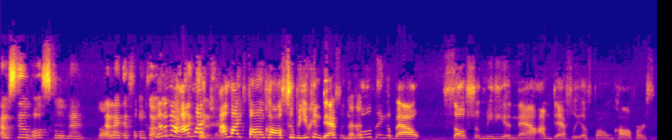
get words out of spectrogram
I'm still old school, man. I Oh. like a phone call. no, no, over no. a I text like. I like phone calls too, but you can definitely. The cool thing about social media now, I'm definitely a phone call person.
